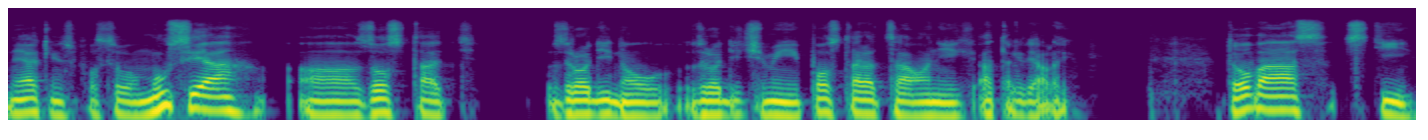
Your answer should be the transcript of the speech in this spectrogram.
nejakým spôsobom musia zostať s rodinou, s rodičmi, postarať sa o nich a tak ďalej. To vás ctí.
